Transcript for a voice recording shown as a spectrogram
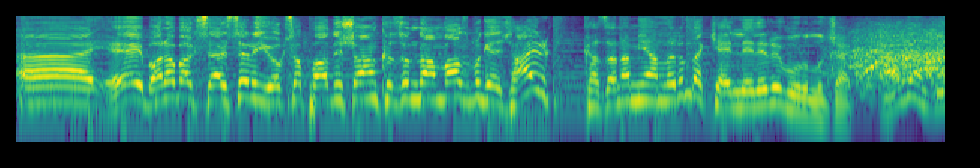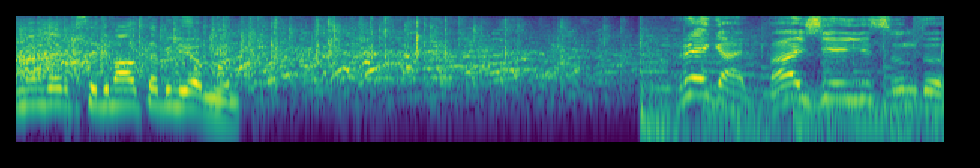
Ay, hey bana bak serseri yoksa padişahın kızından vaz mı geç? Hayır kazanamayanların da kelleleri vurulacak. Anladın mı? Bilmem demek istediğimi anlatabiliyor muyum? Regal Bajje'yi sundu.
